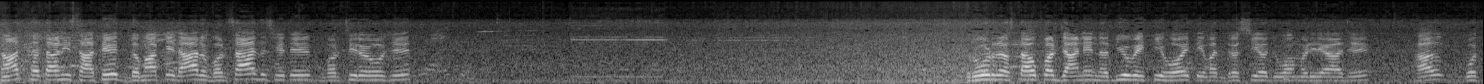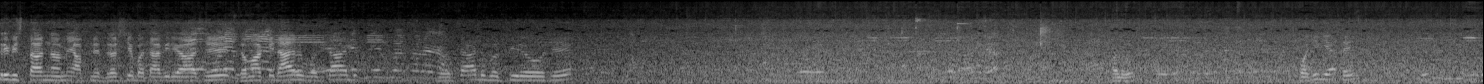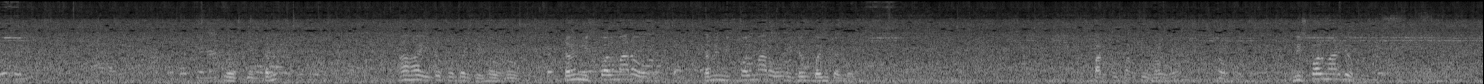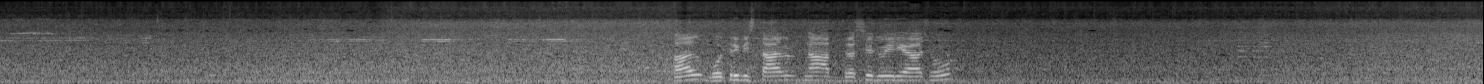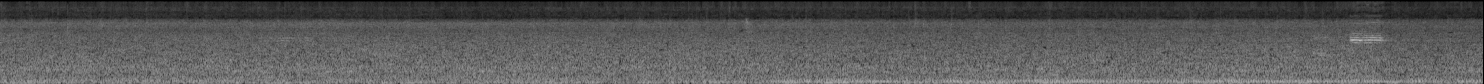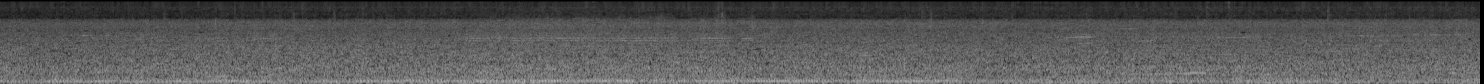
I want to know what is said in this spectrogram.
સાંજ થતાની સાથે ધમાકેદાર વરસાદ છે તે વરસી રહ્યો છે. રોડ રસ્તા ઉપર જાને નદીઓ વહેતી હોય તેવા દ્રશ્ય જોવા મળી રહ્યા છે. હાલ ગોત્રી વિસ્તારના અમે આપને દ્રશ્ય બતાવી રહ્યા છે. ધમાકેદાર વરસાદ વરસાદ વરસી રહ્યો છે. હલો. પહોંચી ગયા થઈ ઓકે, તમે? હા હા, એ તો ખબર છે. હો હો. તમે મિસ કોલ મારો, તમે મિસ કોલ મારો, એટલે હું બંધ કરી દઉં. પાક્કું પાક્કું, હો હો. મિસ કોલ મારજો. હાલ ગોત્રી વિસ્તારના આપ દ્રશ્ય જોઈ રહ્યા છો.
